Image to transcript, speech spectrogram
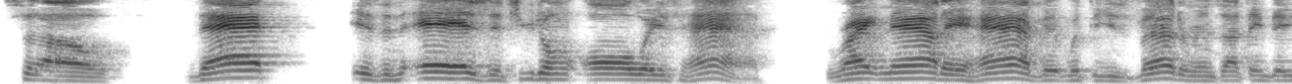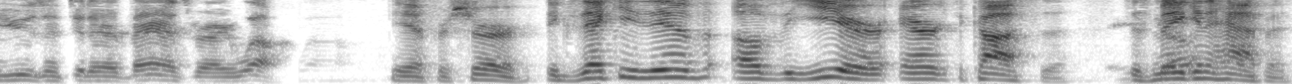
So that is an edge that you don't always have. Right now, they have it with these veterans. I think they're using it to their advantage very well. Yeah, for sure. Executive of the year, Eric DeCosta, just making go. it happen.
